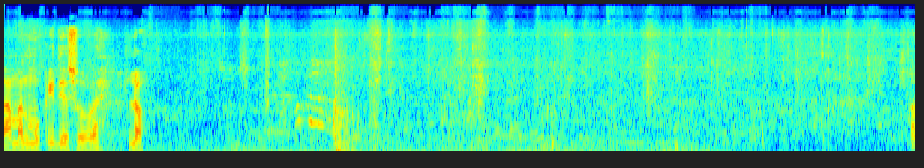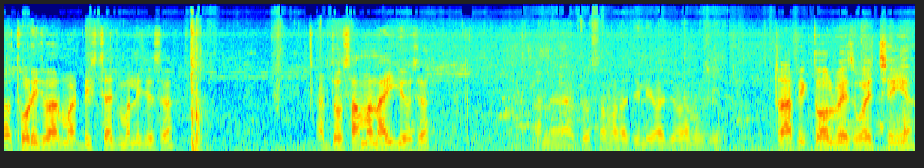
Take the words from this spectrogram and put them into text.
સામાન મૂકી દેશું હવે. લો. હવે થોડી જ વારમાં ડિસ્ચાર્જ મળી જશે. અડધો સામાન આવી ગયો છે. અને અડધો સામાન હજી લેવા જવાનું છે. ટ્રાફિક તો ઓલવેઝ હોય જ છે અહીંયા.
